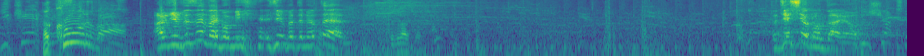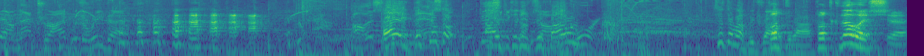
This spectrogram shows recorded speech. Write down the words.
You can't No miss kurwa! Ale nie wyzywaj, bo mi nie będę miał ten. Przepraszam. This is Ey, to co to? Ale to faul? court. Co to ma być za Pod, gra? potknąłeś się.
